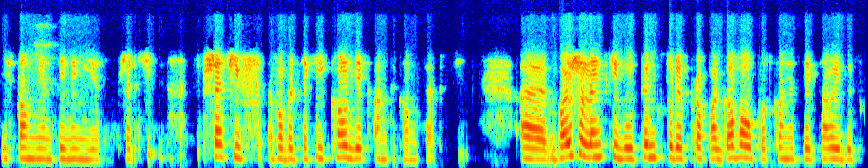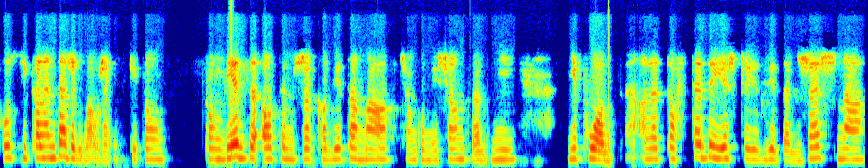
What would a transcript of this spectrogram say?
I stąd między innymi jest sprzeciw, sprzeciw wobec jakiejkolwiek antykoncepcji. E, Woj Żeleński był tym, który propagował pod koniec tej całej dyskusji kalendarzyk małżeński, tą, tą wiedzę o tym, że kobieta ma w ciągu miesiąca dni niepłodne, ale to wtedy jeszcze jest wiedza grzeszna,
